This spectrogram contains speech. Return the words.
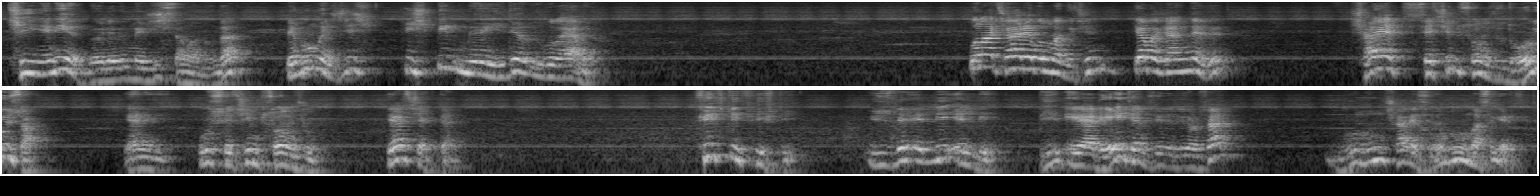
çiğneniyor böyle bir meclis zamanında ve bu meclis hiçbir müeyyide uygulayamıyor. Buna çare bulmak için yapacağın nedir? Şayet seçim sonucu doğruysa, yani bu seçim sonucu gerçekten 50-50, yüzde 50-50 bir iradeyi temsil ediyorsa bunun çaresini bulması gerekir.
